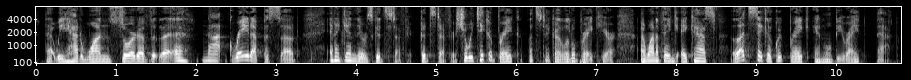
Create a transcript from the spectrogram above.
That we had one sort of eh, not great episode. And again, there was good stuff here. Good stuff here. Shall we take a break? Let's take a little break here. I want to thank ACAST. Let's take a quick break and we'll be right back.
